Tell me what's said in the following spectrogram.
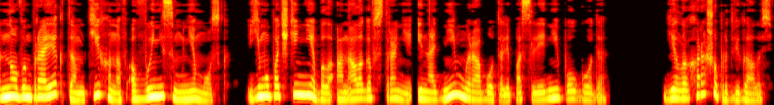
Новым проектом Тихонов вынес мне мозг. Ему почти не было аналогов в стране, и над ним мы работали последние полгода. Дело хорошо продвигалось.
